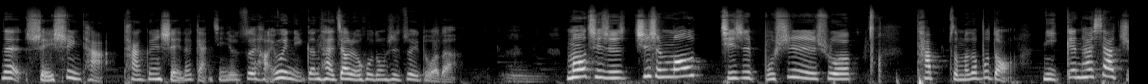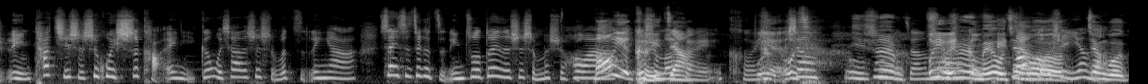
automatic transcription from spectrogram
那谁训它，它跟谁的感情就最好，因为你跟它交流互动是最多的。猫其实其实猫其实不是说它怎么都不懂，你跟它下指令，它其实是会思考。哎，你跟我下的是什么指令啊？上一次这个指令做对的是什么时候啊？猫也可以这样，可以。像你是，我以为没有见过见过。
